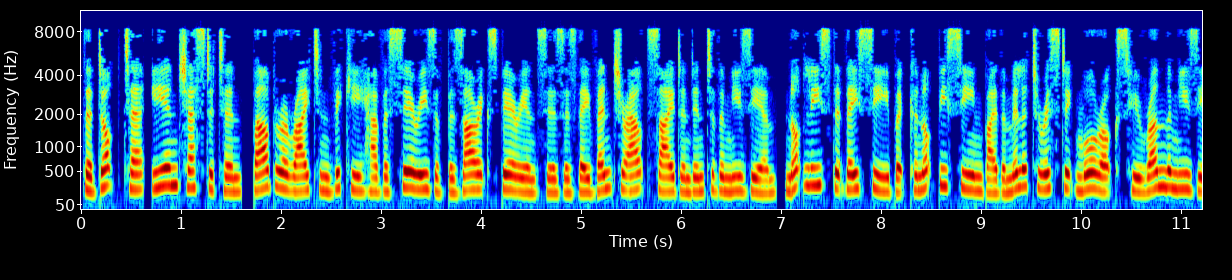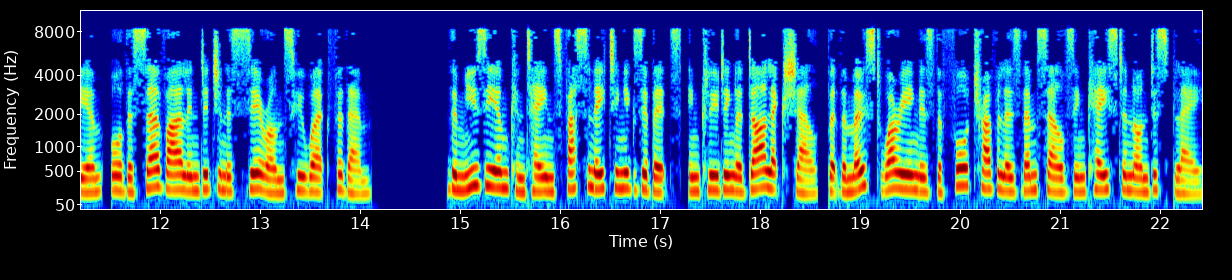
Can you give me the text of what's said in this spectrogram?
The Doctor, Ian Chesterton, Barbara Wright and Vicky have a series of bizarre experiences as they venture outside and into the museum, not least that they see but cannot be seen by the militaristic Moroks who run the museum, or the servile indigenous Xerons who work for them. The museum contains fascinating exhibits, including a Dalek shell, but the most worrying is the four travelers themselves encased and on display.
